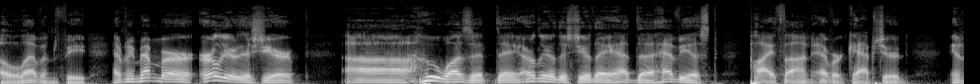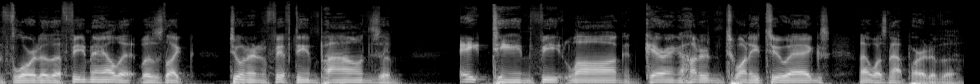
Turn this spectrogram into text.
11 feet. And remember, earlier this year, uh, who was it? They earlier this year they had the heaviest python ever captured in Florida. The female that was like 215 pounds and 18 feet long and carrying 122 eggs. That was not part of the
